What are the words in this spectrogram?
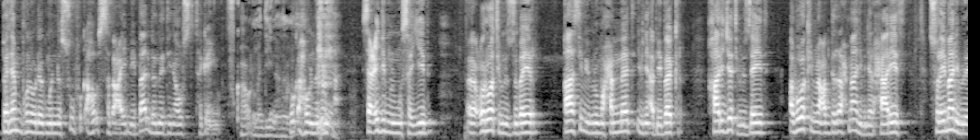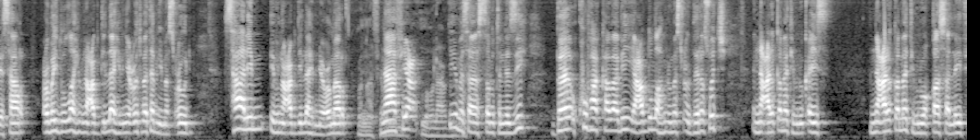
በደንብ ሆነው ደግሞ እነሱ ፉቃሃው ሰብዓ የሚባል በመዲና ውስጥ ተገኙ ፉቃሃው መዲና ነው ፉቃሃው ልመዲና ሰዒድ ብን ሙሰይብ ዑርወት ብን ዙበይር ቃሲም ብን ሙሐመድ ብን አቢ በክር خارجة بن زيد أبو بكر بن عبد الرحمن بن الحارث سليمان بن يسار عبيد الله بن عبد الله بن عتبة بن مسعود ሳሊም ኢብኑ ዓብድላህ ብን ዑመር ናፊዕ የመሳሰሉት እነዚህ በኩፍ አካባቢ የዓብዱላህ ብኑ መስዑድ ደረሶች እነ ዓልቀመት ብኑ ቀይስ እነ ዓልቀመት ብኑ ወቃስ አለይቲ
